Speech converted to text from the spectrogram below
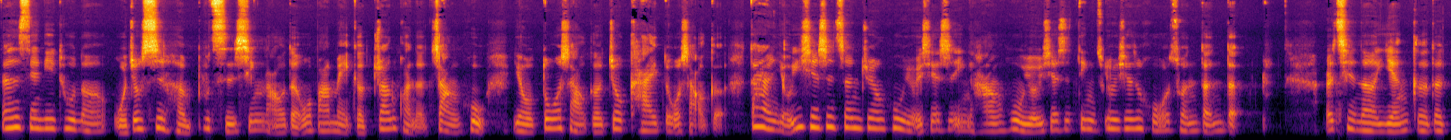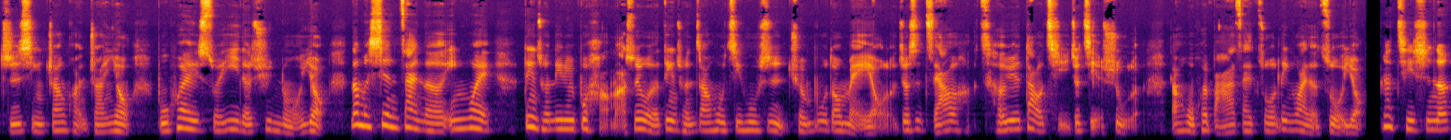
但是 Cindy Two 呢，我就是很不辞辛劳的，我把每个专款的账户有多少个就开多少个。当然，有一些是证券户，有一些是银行户，有一些是定，有一些是活存等等。而且呢，严格的执行专款专用，不会随意的去挪用。那么现在呢，因为定存利率不好嘛，所以我的定存账户几乎是全部都没有了，就是只要合约到期就结束了。然后我会把它再做另外的作用。那其实呢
